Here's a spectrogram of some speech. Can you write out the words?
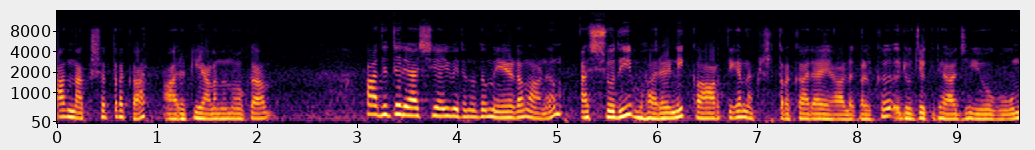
ആ നക്ഷത്രക്കാർ ആരൊക്കെയാണെന്ന് നോക്കാം. ആദ്യത്തെ രാശിയായി വരുന്നത് മേടമാണ്. അശ്വതി ഭരണി കാർത്തിക നക്ഷത്രക്കാരായ ആളുകൾക്ക് രുചക് രാജയോഗവും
